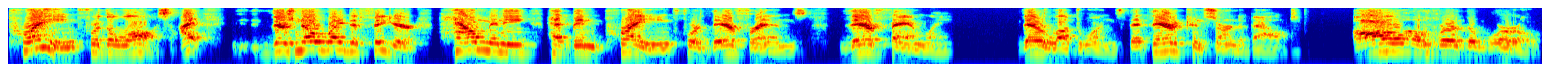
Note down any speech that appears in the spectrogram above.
praying for the lost. I, there's no way to figure how many had been praying for their friends, their family, their loved ones that they're concerned about all over the world.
